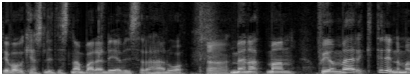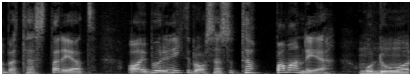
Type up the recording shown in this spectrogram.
det var väl kanske lite snabbare än det jag visade här då. Men att man, för jag märkte det när man började testa det att ja, i början gick det bra, sen så tappar man det. Och då,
